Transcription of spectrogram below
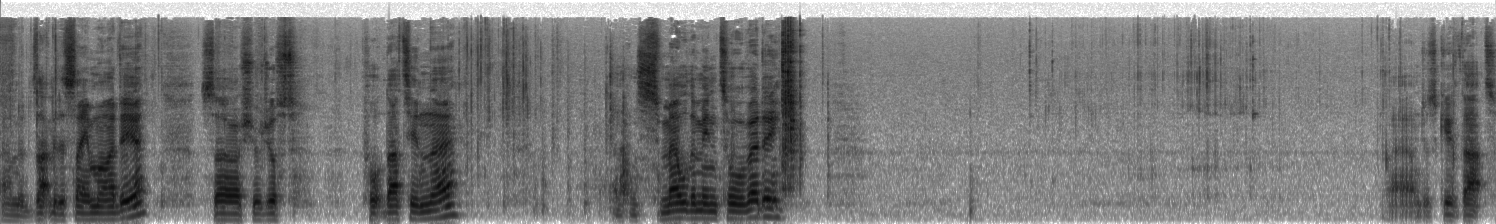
And exactly the same idea. So I shall just put that in there and I can smell the mint already and just give that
